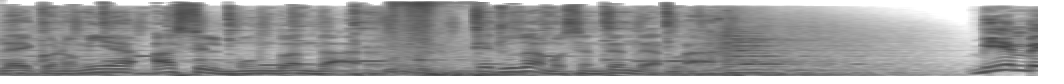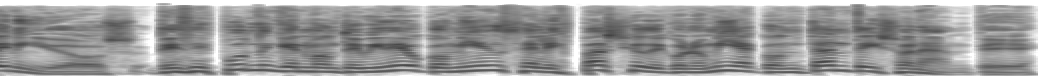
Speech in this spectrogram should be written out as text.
La economía hace el mundo andar. Te ayudamos a entenderla. Bienvenidos. Desde Sputnik en Montevideo comienza el espacio de economía contante y sonante.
